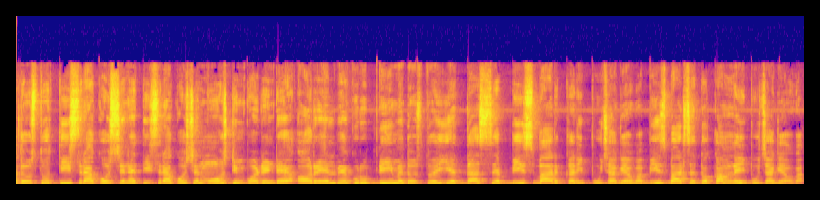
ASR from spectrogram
दोस्तों, तीसरा क्वेश्चन है, तीसरा क्वेश्चन मोस्ट इंपॉर्टेंट है और रेलवे ग्रुप डी में दोस्तों ये 10 से 20 बार करीब पूछा गया होगा। 20 बार से तो कम नहीं पूछा गया होगा।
